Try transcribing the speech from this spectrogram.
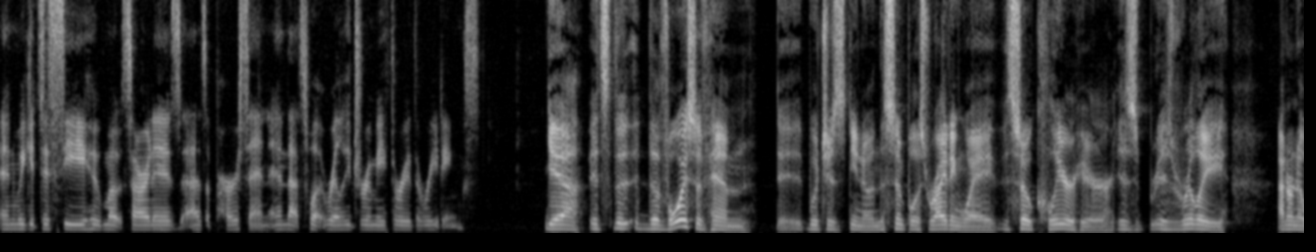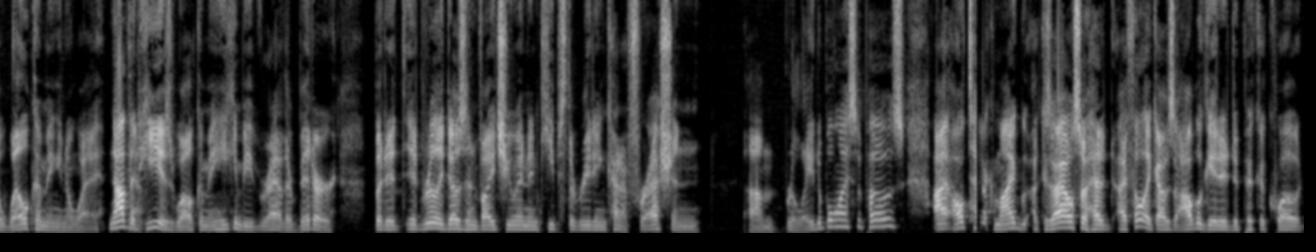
and we get to see who Mozart is as a person, and that's what really drew me through the readings. Yeah, it's the the voice of him, eh, which is you know in the simplest writing way, is so clear here. Is is really, I don't know, welcoming in a way. Not that yeah. he is welcoming; he can be rather bitter, but it it really does invite you in and keeps the reading kind of fresh and um, relatable, I suppose. I, will tack my because I also had I felt like I was obligated to pick a quote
